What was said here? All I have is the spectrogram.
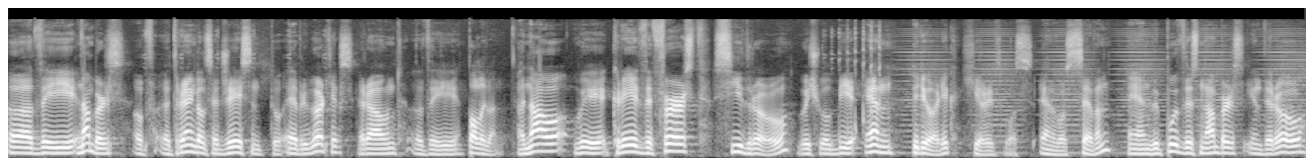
uh, the numbers of uh, triangles adjacent to every vertex around the polygon. And now we create the first seed row, which will be n periodic. Here it was n was 7. And we put these numbers in the row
